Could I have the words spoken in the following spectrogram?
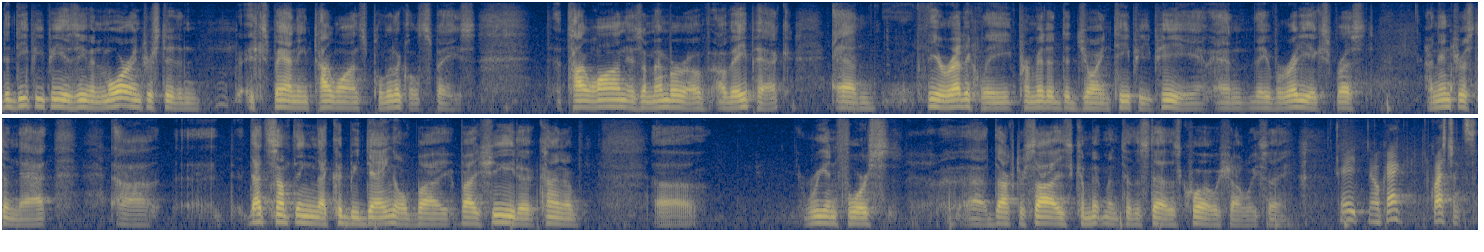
the DPP is even more interested in expanding Taiwan's political space. Taiwan is a member of, of APEC and theoretically permitted to join TPP, and they've already expressed an interest in that. Uh, that's something that could be dangled by, by Xi to kind of uh, reinforce uh, Dr. Tsai's commitment to the status quo, shall we say. Great. Okay. Questions,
